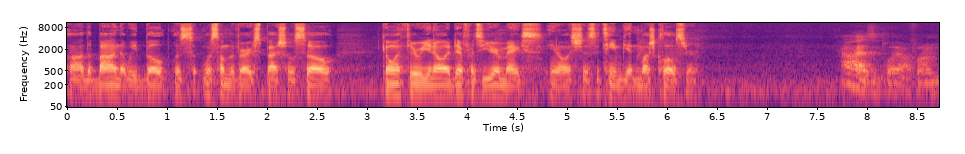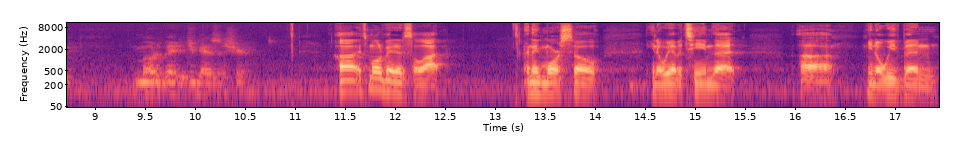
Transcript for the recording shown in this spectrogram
uh, the bond that we built was was something very special. So going through, you know, a difference a year makes, you know, it's just a team getting much closer. How has the playoff run motivated you guys this year? Uh, it's motivated us a lot. I think more so, you know, we have a team that, uh, you know, we've been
